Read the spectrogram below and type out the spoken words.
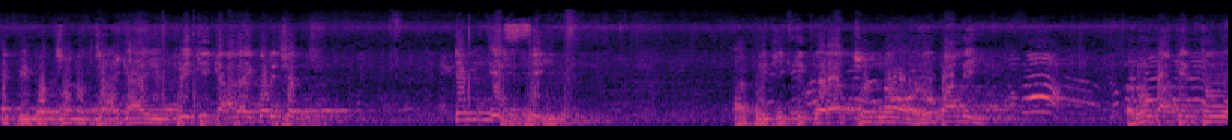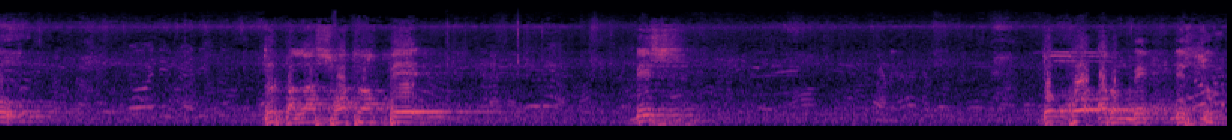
এক বিপজ্জনক জায়গায় ফ্রি কিক আদায় করেছেন এমএসসি আর ফ্রি কিকটি করার জন্য রূপালী। রূপা কিন্তু দূরপাল্লা শট রাখতে বেশ দক্ষ এবং বেশ যোগ্য।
